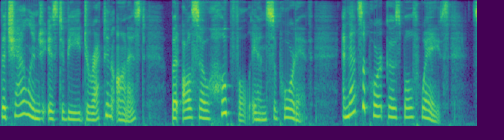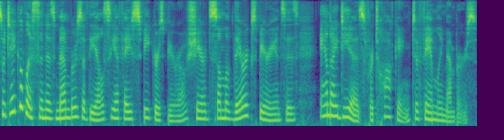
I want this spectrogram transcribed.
The challenge is to be direct and honest, but also hopeful and supportive. And that support goes both ways. So take a listen as members of the LCFA Speakers Bureau shared some of their experiences and ideas for talking to family members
